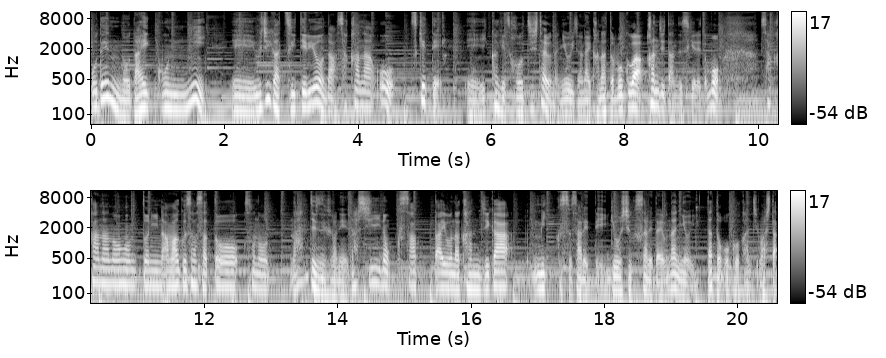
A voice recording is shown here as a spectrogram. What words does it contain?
おでんの大根に、えー、宇治がついてるような魚をつけて、えー、1ヶ月放置したような匂いじゃないかなと僕は感じたんですけれども魚の本当に生臭さとその何て言うんですかねだしの腐ったような感じがミックスされて凝縮されたような匂いだと僕は感じました。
